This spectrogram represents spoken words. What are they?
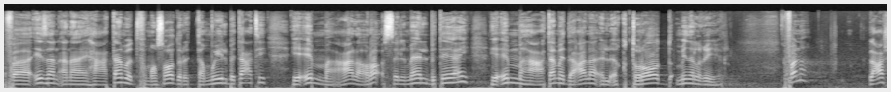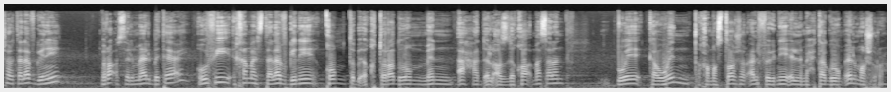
فإذا أنا هعتمد في مصادر التمويل بتاعتي يا إما على رأس المال بتاعي يا إما هعتمد على الاقتراض من الغير. فأنا ال 10000 جنيه رأس المال بتاعي وفي 5000 جنيه قمت باقتراضهم من أحد الأصدقاء مثلا وكونت 15000 جنيه اللي محتاجهم المشروع.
